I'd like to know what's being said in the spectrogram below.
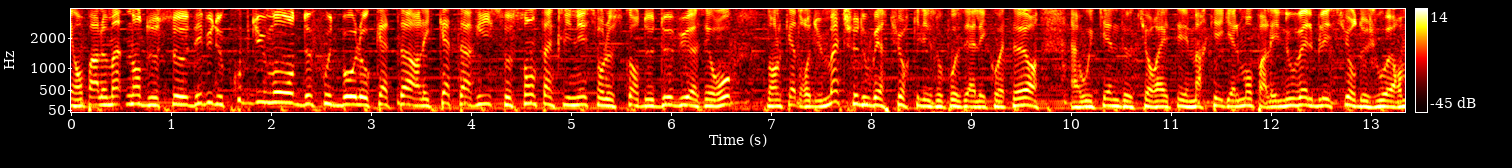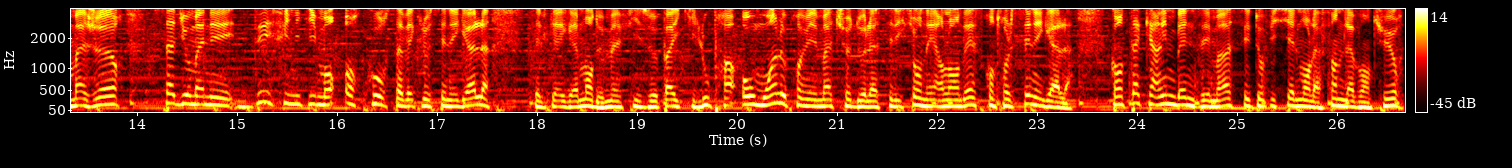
Et on parle maintenant de ce début de Coupe du Monde de football au Qatar. Les Qataris se sont inclinés sur le score de 2 buts à 0 dans le cadre du match d'ouverture qui les opposait à l'Équateur. Un week-end qui aura été marqué également par les nouvelles blessures de joueurs majeurs. Sadio Mané définitivement hors course avec le Sénégal. C'est le cas également de Memphis Depay qui loupera au moins le premier match de la sélection néerlandaise contre le Sénégal. Quant à Karim Benzema, c'est officiellement la fin de l'aventure.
